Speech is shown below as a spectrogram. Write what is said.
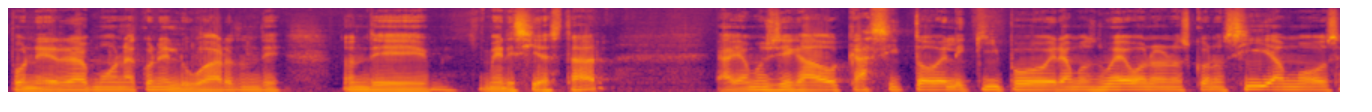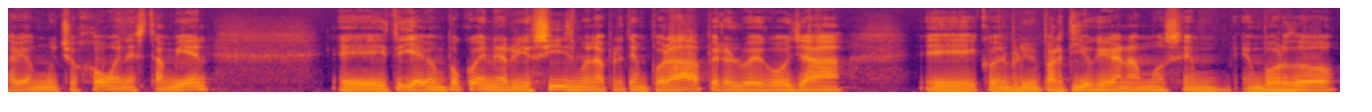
poner a Mónaco en el lugar donde, donde merecía estar. Habíamos llegado casi todo el equipo, éramos nuevos, no nos conocíamos, había muchos jóvenes también. Eh, y había un poco de nerviosismo en la pretemporada, pero luego ya eh, con el primer partido que ganamos en, en Bordeaux.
